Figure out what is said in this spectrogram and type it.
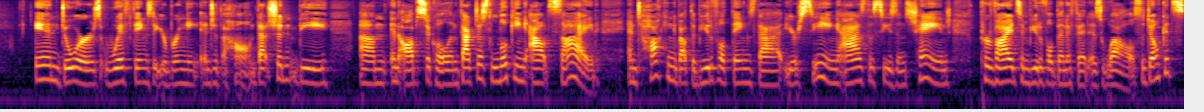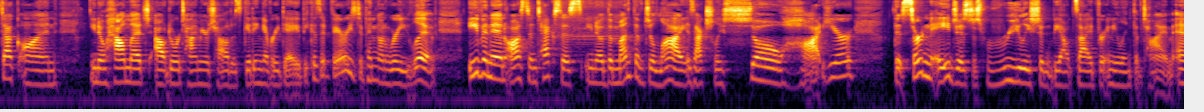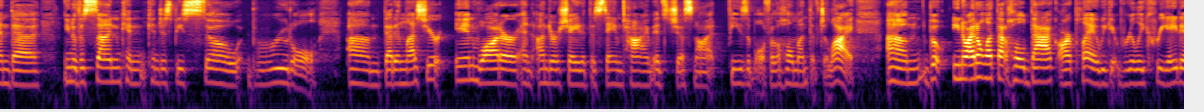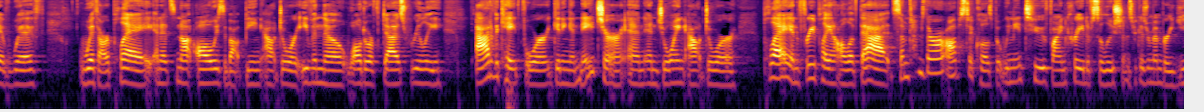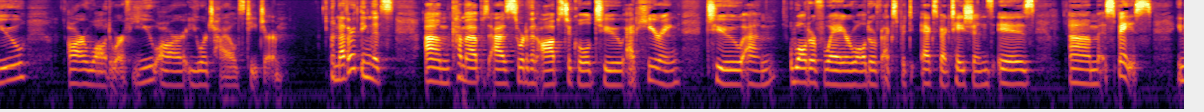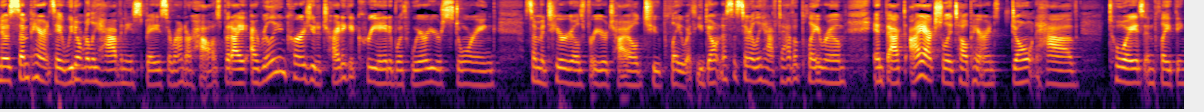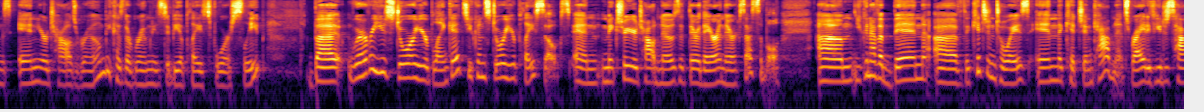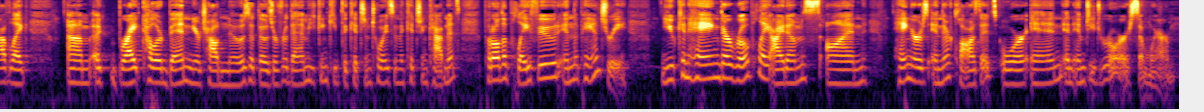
indoors with things that you're bringing into the home. That shouldn't be um, an obstacle. In fact just looking outside and talking about the beautiful things that you're seeing as the seasons change provide some beautiful benefit as well. So don't get stuck on you know, how much outdoor time your child is getting every day because it varies depending on where you live. Even in Austin, Texas, you know, the month of July is actually so hot here that certain ages just really shouldn't be outside for any length of time. And the you know the sun can can just be so brutal um, that unless you're in water and under shade at the same time it's just not feasible for the whole month of july. Um, but you know i don't let that hold back our play. We get really creative with with our play. And it's not always about being outdoor, even though Waldorf does really advocate for getting in nature and enjoying outdoor play and free play and all of that. Sometimes there are obstacles, but we need to find creative solutions because remember, you are Waldorf, you are your child's teacher. Another thing that's um, come up as sort of an obstacle to adhering to um, Waldorf way or Waldorf expect- expectations is um, space. You know, some parents say we don't really have any space around our house, but I, I really encourage you to try to get creative with where you're storing some materials for your child to play with. You don't necessarily have to have a playroom. In fact, I actually tell parents don't have toys and playthings in your child's room because the room needs to be a place for sleep. But wherever you store your blankets, you can store your play silks and make sure your child knows that they're there and they're accessible. Um, you can have a bin of the kitchen toys in the kitchen cabinets, right? If you just have like um, a bright colored bin and your child knows that those are for them, you can keep the kitchen toys in the kitchen cabinets, put all the play food in the pantry. You can hang their role play items on hangers in their closets or in an empty drawer somewhere.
